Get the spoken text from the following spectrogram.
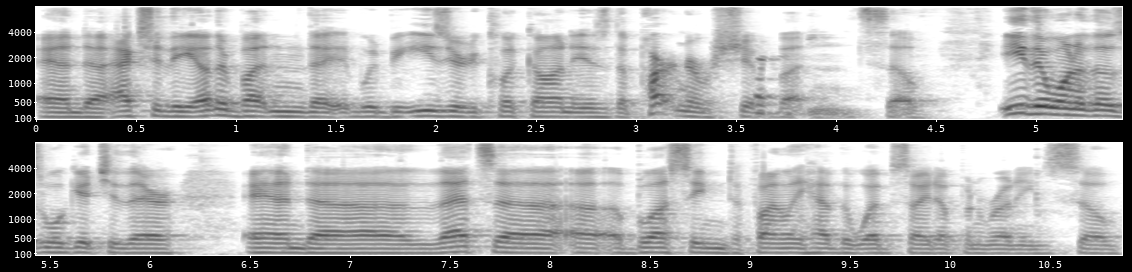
And uh, actually, the other button that would be easier to click on is the partnership button. So either one of those will get you there, and uh, that's a, a a blessing to finally have the website up and running. So.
